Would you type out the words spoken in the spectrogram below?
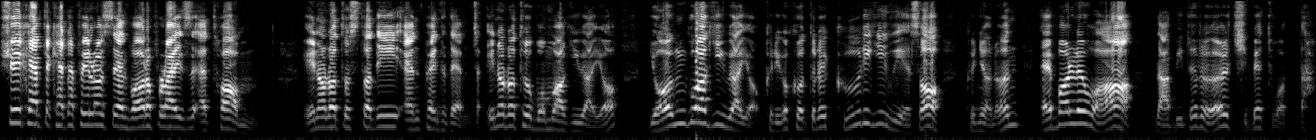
She kept caterpillars and butterflies at home in order to study and paint them. 자, in order to 뭐뭐하기 위하여, 연구하기 위하여, 그리고 그것들을 그리기 위해서 그녀는 애벌레와 나비들을 집에 두었다.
